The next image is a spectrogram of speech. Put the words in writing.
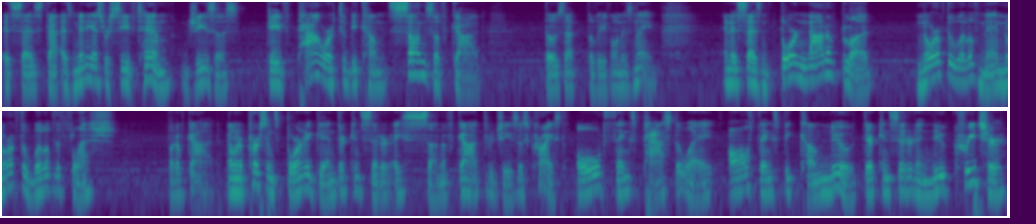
it says that as many as received him, Jesus, gave power to become sons of God, those that believe on his name. And it says, born not of blood, nor of the will of man, nor of the will of the flesh, but of God. And when a person's born again, they're considered a son of God through Jesus Christ. Old things passed away, all things become new. They're considered a new creature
